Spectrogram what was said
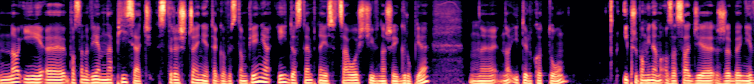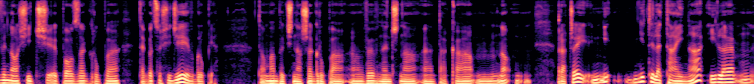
No i postanowiłem napisać streszczenie tego wystąpienia i dostępne jest w całości w naszej grupie. No i tylko tu. I przypominam o zasadzie, żeby nie wynosić poza grupę tego, co się dzieje w grupie. To ma być nasza grupa wewnętrzna, e, taka, mm, no, raczej nie, nie tyle tajna, ile mm,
